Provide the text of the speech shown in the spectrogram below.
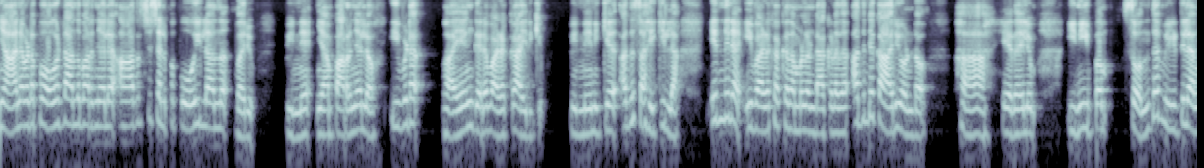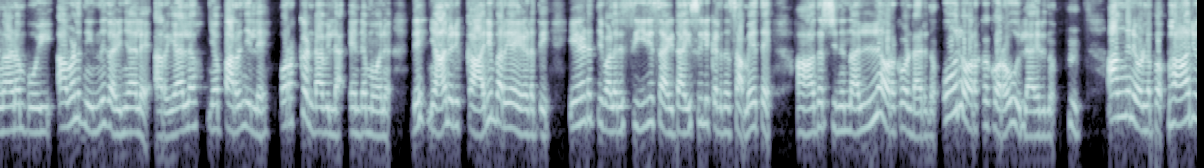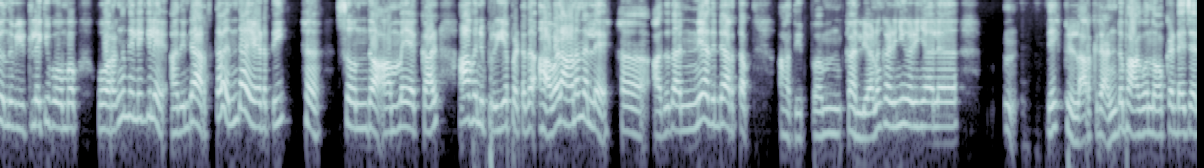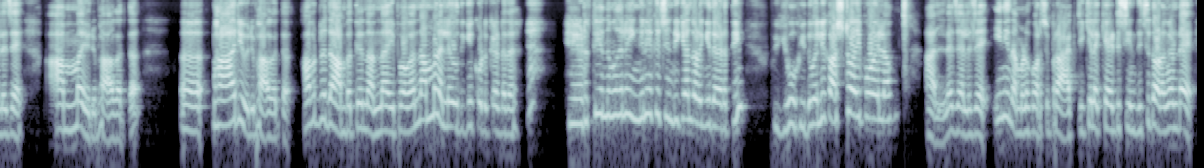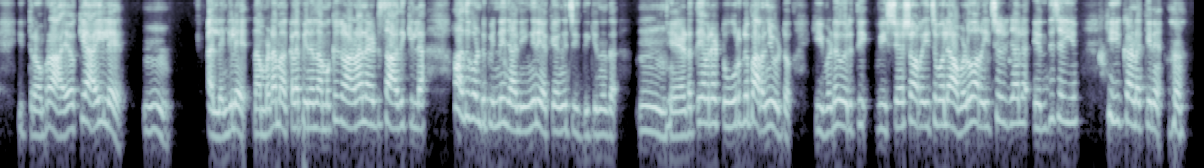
ഞാൻ അവിടെ പോകട്ടെന്ന് പറഞ്ഞാൽ ആദർശ് ചിലപ്പോ പോയില്ല എന്ന് വരും. പിന്നെ ഞാൻ പറഞ്ഞല്ലോ ഇവിടെ ഭയങ്കര വഴക്കായിരിക്കും. പിന്നെ എനിക്ക് അത് സഹിക്കില്ല. എന്തിനാ ഈ വഴക്കൊക്കെ നമ്മൾ ഉണ്ടാക്കണത്? അതിന്റെ കാര്യമുണ്ടോ? ഹാ ഏതായാലും ഇനിയിപ്പം സ്വന്തം വീട്ടിലെങ്ങാണം പോയി അവൾ നിന്ന് കഴിഞ്ഞാലേ അറിയാലോ. ഞാൻ പറഞ്ഞില്ലേ ഉറക്കുണ്ടാവില്ല എന്റെ മോന്. ദേ ഞാനൊരു കാര്യം പറയാ ഏടത്തി. ഏടത്തി വളരെ സീരിയസ് ആയിട്ട് ഐസിയിൽ കിടന്ന സമയത്തെ ആദർശിന് നല്ല ഉറക്കം ഉണ്ടായിരുന്നു. ഒരു ഉറക്ക കുറവുമില്ലായിരുന്നു അങ്ങനെയുള്ളപ്പോ ഭാര്യ ഒന്ന് വീട്ടിലേക്ക് പോകുമ്പോൾ ഉറങ്ങുന്നില്ലെങ്കിലേ അതിന്റെ അർത്ഥം എന്താ ഏടത്തി? സ്വന്തം അമ്മയേക്കാൾ അവന് പ്രിയപ്പെട്ടത് അവളാണെന്നല്ലേ? അത് തന്നെ അതിന്റെ അർത്ഥം. അതിപ്പം കല്യാണം കഴിഞ്ഞു കഴിഞ്ഞാൽ ദേ പിള്ളേർക്ക് രണ്ട് ഭാഗവും നോക്കണ്ടേ ചെലജെ അമ്മ ഒരു ഭാഗത്ത് ഭാര്യ ഒരു ഭാഗത്ത്. അവരുടെ ദാമ്പത്യം നന്നായി പോകാൻ നമ്മളല്ലേ ഒതുക്കി കൊടുക്കേണ്ടത്? എടത്തി എന്ന് മുതൽ ഇങ്ങനെയൊക്കെ ചിന്തിക്കാൻ തുടങ്ങിയത് എടത്തി. അയ്യോ ഇത് വലിയ കഷ്ടമായി പോയല്ലോ. അല്ല ജലജെ ഇനി നമ്മൾ കുറച്ച് പ്രാക്ടിക്കലൊക്കെ ആയിട്ട് ചിന്തിച്ചു തുടങ്ങണ്ടേ? ഇത്രയും പ്രായമൊക്കെ ആയില്ലേ? ഉം. അല്ലെങ്കിൽ നമ്മുടെ മക്കളെ പിന്നെ നമുക്ക് കാണാനായിട്ട് സാധിക്കില്ല. അതുകൊണ്ട് പിന്നെ ഞാൻ ഇങ്ങനെയൊക്കെ അങ്ങ് ചിന്തിക്കുന്നത്. ഉം ഏടത്തി അവരെ ടൂറിന് പറഞ്ഞു വിട്ടു. ഇവിടെ ഒരുത്തി വിശേഷം അറിയിച്ച പോലെ അവളും അറിയിച്ചു കഴിഞ്ഞാൽ എന്ത് ചെയ്യും? ഈ കണക്കിന്.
